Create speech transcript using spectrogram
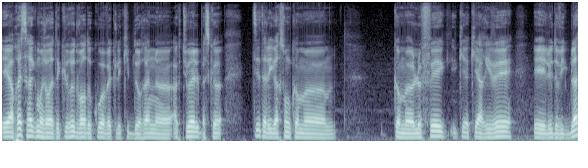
Et après, c'est vrai que moi, j'aurais été curieux de voir Doku avec l'équipe de Rennes euh, actuelle, parce que tu sais, t'as des garçons comme, euh, comme euh, Le Fay qui, qui est arrivé et Ludovic Blas,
